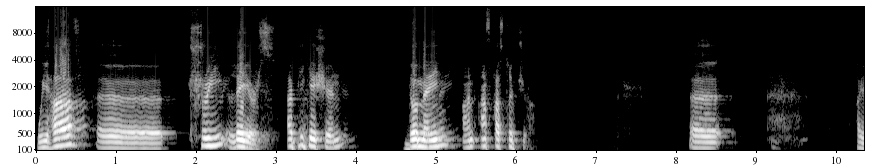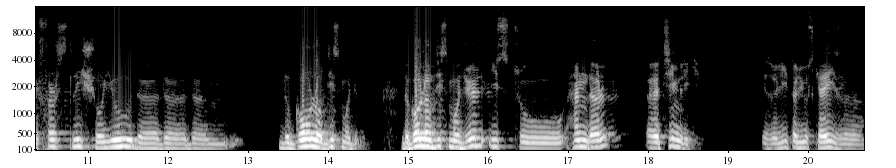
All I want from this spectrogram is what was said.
We have uh, three layers, application, domain, and infrastructure. Uh, I firstly show you the, the, the, the goal of this module. The goal of this module is to handle a team league. Is a little use case. Uh,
